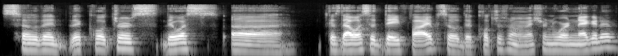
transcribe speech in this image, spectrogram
So the the cultures there was uh because that was a day five, so the cultures from emission were negative,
